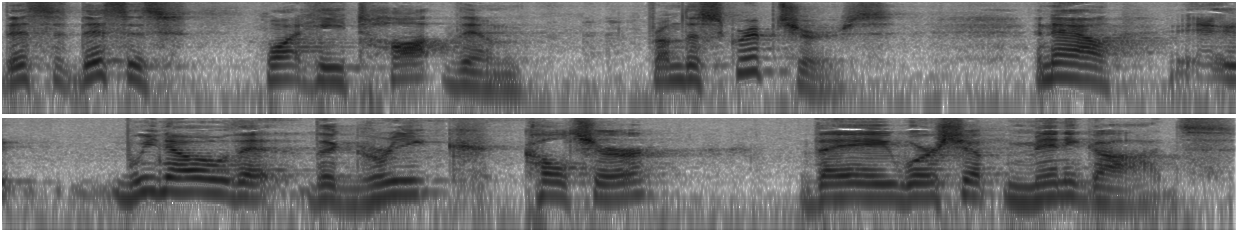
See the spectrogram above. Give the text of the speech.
This, this is what he taught them from the scriptures. Now, we know that the Greek culture, they worship many gods.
